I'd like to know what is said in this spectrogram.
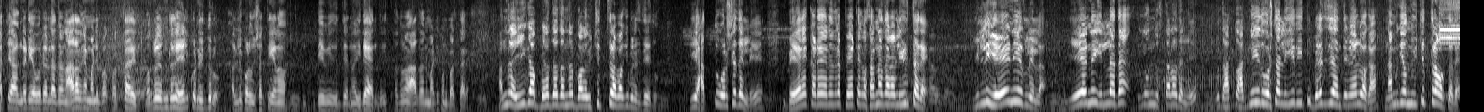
ಆಚೆ ಅಂಗಡಿಯವರೆಲ್ಲ ಅದನ್ನು ಆರಾಧನೆ ಮಾಡಿ ಬರ್ತಾ ಇದ್ದಾರೆ ಮೊದಲಿಂದಲೇ ಹೇಳ್ಕೊಂಡು ಇದ್ದರು ಅಲ್ಲಿ ಕೂಡ ಶಕ್ತಿ ಏನೋ ದೇವಿ ಇದೇನೋ ಇದೆ ಅಂತ, ಅದನ್ನು ಆರಾಧನೆ ಮಾಡಿಕೊಂಡು ಬರ್ತಾರೆ. ಅಂದರೆ ಈಗ ಬೆಳೆದೋದಂದರೆ ಭಾಳ ವಿಚಿತ್ರವಾಗಿ ಬೆಳೆದಿದೆ ಇದು. ಈ ಹತ್ತು ವರ್ಷದಲ್ಲಿ ಬೇರೆ ಕಡೆ ಏನಂದರೆ ಪೇಟೆಗಳು ಸಣ್ಣದರಲ್ಲಿ ಇರ್ತದೆ. ಇಲ್ಲಿ ಏನೂ ಇರಲಿಲ್ಲ. ಏನೂ ಇಲ್ಲದ ಈ ಒಂದು ಸ್ಥಳದಲ್ಲಿ ಒಂದು ಹತ್ತು ಹದಿನೈದು ವರ್ಷದಲ್ಲಿ ಈ ರೀತಿ ಬೆಳೆದಿದೆ ಅಂತ ಹೇಳುವಾಗ ನಮಗೆ ಒಂದು ವಿಚಿತ್ರವಾಗ್ತದೆ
